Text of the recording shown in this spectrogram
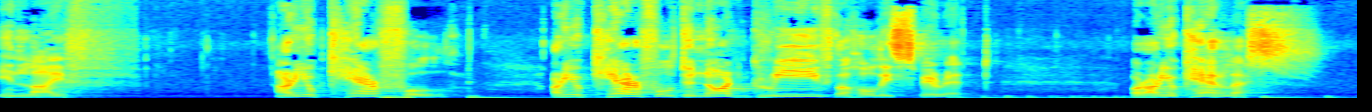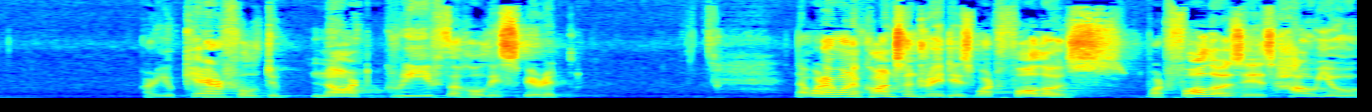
in life? Are you careful? Are you careful to not grieve the Holy Spirit? Or are you careless? are you careful to not grieve the Holy Spirit? Now, what I want to concentrate is what follows. What follows is how you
